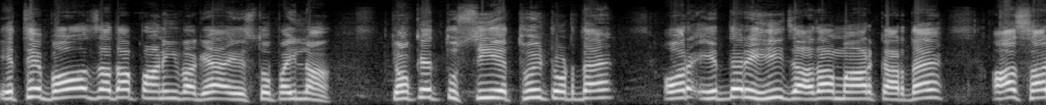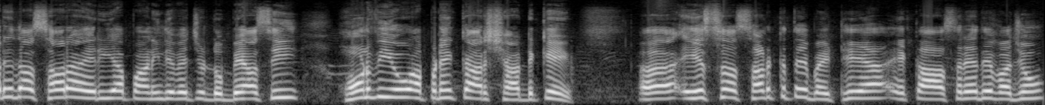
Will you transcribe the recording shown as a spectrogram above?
ਇੱਥੇ ਬਹੁਤ ਜ਼ਿਆਦਾ ਪਾਣੀ ਵਗਿਆ ਇਸ ਤੋਂ ਪਹਿਲਾਂ, ਕਿਉਂਕਿ ਤੁਸੀਂ ਇੱਥੋਂ ਹੀ ਟੁੱਟਦਾ ਹੈ ਔਰ ਇੱਧਰ ਹੀ ਜ਼ਿਆਦਾ ਮਾਰ ਕਰਦਾ ਹੈ। ਆ ਸਾਰੇ ਦਾ ਸਾਰਾ ਏਰੀਆ ਪਾਣੀ ਦੇ ਵਿੱਚ ਡੁੱਬਿਆ ਸੀ। ਹੁਣ ਵੀ ਉਹ ਆਪਣੇ ਘਰ ਛੱਡ ਕੇ ਇਸ ਸੜਕ ਤੇ ਬੈਠੇ ਆ, ਇੱਕ ਆਸਰੇ ਦੇ ਵਜੋਂ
